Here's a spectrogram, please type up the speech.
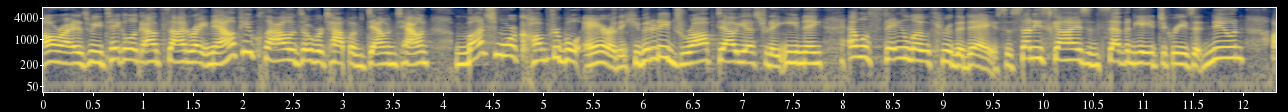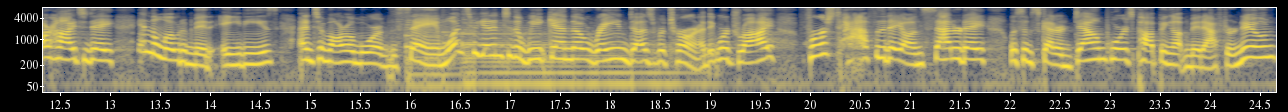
All right, as we take a look outside right now, a few clouds over top of downtown, much more comfortable air. The humidity dropped out yesterday evening and will stay low through the day. So sunny skies and 78 degrees at noon. Our high today in the low to mid 80s and tomorrow more of the same. Once we get into the weekend though, rain does return. I think we're dry first half of the day on Saturday with some scattered downpours popping up mid afternoon.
